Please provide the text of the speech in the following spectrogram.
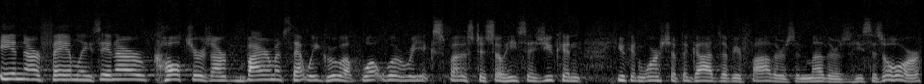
in our families, in our cultures, our environments that we grew up, what were we exposed to? So he says, you can, you can worship the gods of your fathers and mothers. He says, or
